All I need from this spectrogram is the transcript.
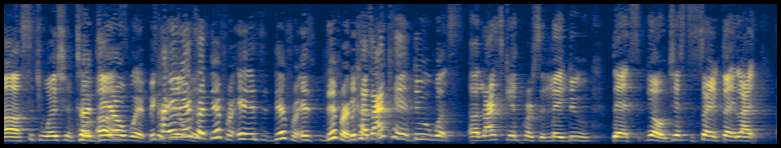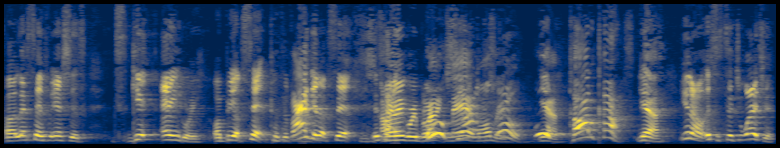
uh, situation to deal with because deal it is with. a different. It is different. It's different because I can't do what a light skinned person may do. That's you know just the same thing. Like uh, let's say for instance. Get angry or be upset because if I get upset, it's like, Angry black "Ooh, mad woman." Ooh, Yeah. call the cops. yeah. You know, it's a situation.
